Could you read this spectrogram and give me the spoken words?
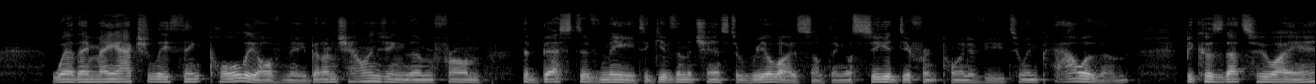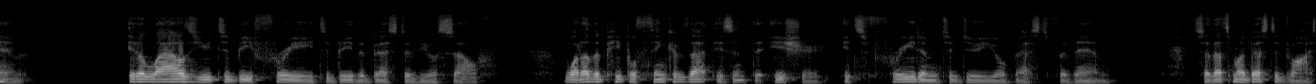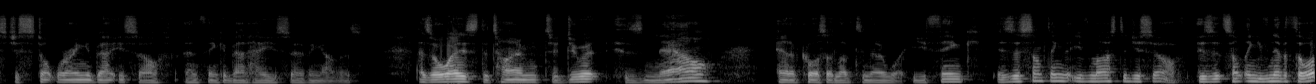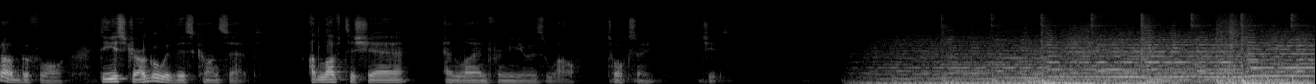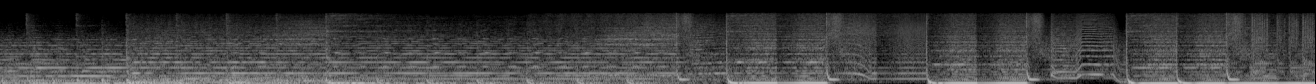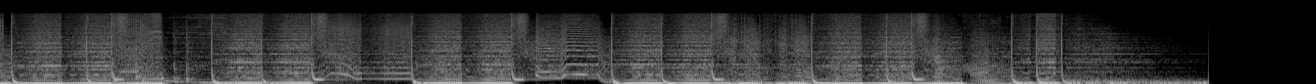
where they may actually think poorly of me, but I'm challenging them from the best of me to give them a chance to realize something or see a different point of view, to empower them because that's who I am. It allows you to be free to be the best of yourself. What other people think of that isn't the issue. It's freedom to do your best for them. So that's my best advice. Just stop worrying about yourself and think about how you're serving others. As always, the time to do it is now. And of course, I'd love to know what you think. Is this something that you've mastered yourself? Is it something you've never thought of before? Do you struggle with this concept? I'd love to share and learn from you as well. Talk soon. Cheers.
